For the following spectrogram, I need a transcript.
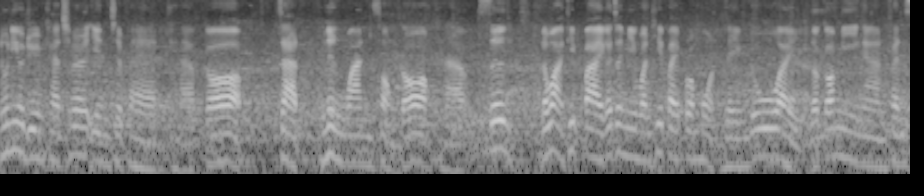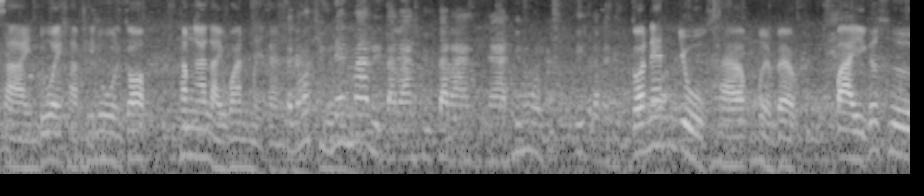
n u n e w Dreamcatcher in Japan ครับ ก็จัด 1 วัน 2 รอบครับ ซึ่งระหว่างที่ไปก็จะมีวันที่ไปโปรโมทเพลงด้วย แล้วก็มีงานแฟนไซน์ด้วยครับที่นู่นก็ ทำงานหลายวันเหมือนกัน แสดงว่าคิวแน่นมากเลยตารางคิวตารางงานที่นู่นอะที่เราไปถึงก็แน่นอยู่ครับเหมือนแบบไปก็คือ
